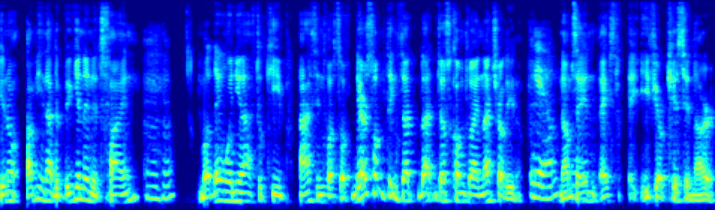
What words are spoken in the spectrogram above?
You know, I mean, at the beginning it's fine, Mhm. but then when you have to keep asking for stuff, there are some things that that just comes by naturally. You know, Yeah. you know I'm yeah. saying? If you're kissing or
